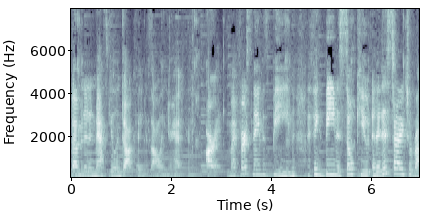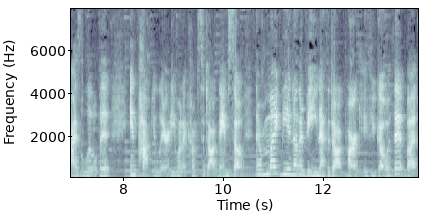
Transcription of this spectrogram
feminine and masculine dog thing is all in your head. Alright, my first name is Bean. I think Bean is so cute and it is starting to rise a little bit in popularity when it comes to dog names. So there might be another Bean at the dog park if you go with it, but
